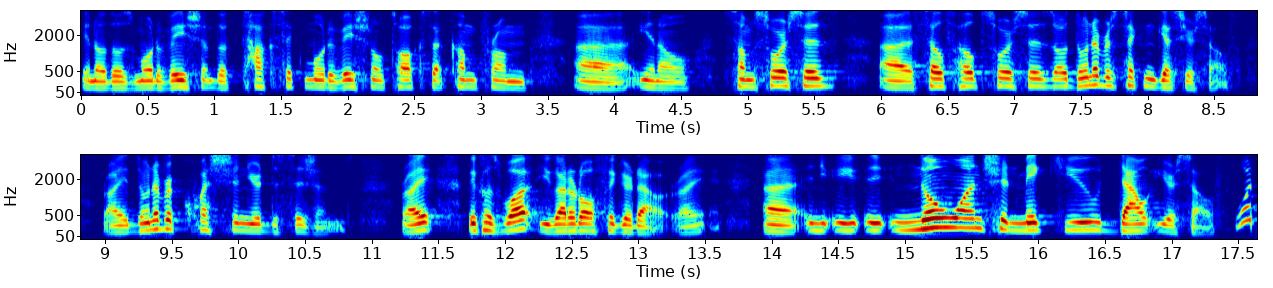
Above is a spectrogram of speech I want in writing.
you know those motivation, the toxic motivational talks that come from you know some sources, self-help sources. Oh, don't ever second guess yourself, right? Don't ever question your decisions, right? Because what you got it all figured out, right? Uh, you, you, no one should make you doubt yourself. What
